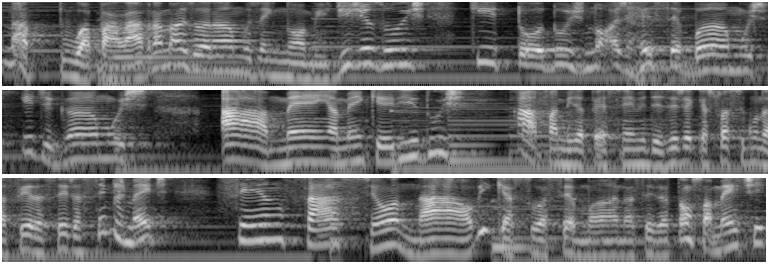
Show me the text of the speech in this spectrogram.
na tua palavra. Nós oramos em nome de Jesus, que todos nós recebamos e digamos amém, amém, queridos. A família PSM deseja que a sua segunda-feira seja simplesmente sensacional e que a sua semana seja tão somente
